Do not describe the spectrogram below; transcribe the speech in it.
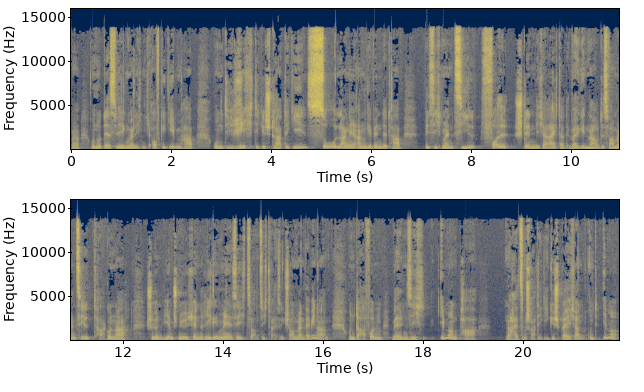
Ja, und nur deswegen, weil ich nicht aufgegeben habe und die richtige Strategie so lange angewendet habe, bis ich mein Ziel vollständig erreicht hatte. Weil genau das war mein Ziel. Tag und Nacht, schön wie im Schnürchen, regelmäßig 20, 30 schauen mein Webinar an. Und davon melden sich immer ein paar nachher zum Strategiegespräch an und immer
